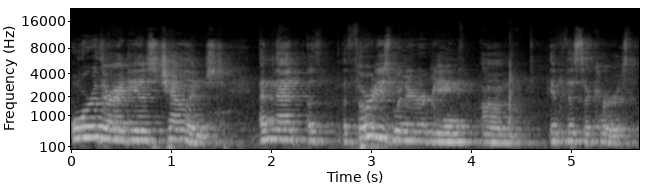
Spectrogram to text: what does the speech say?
or their ideas challenged, and that authorities would intervene um, if this occurs.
